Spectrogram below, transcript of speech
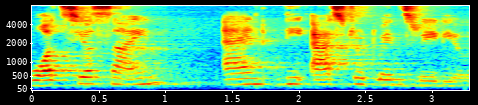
What's Your Sign, and the Astro Twins Radio.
